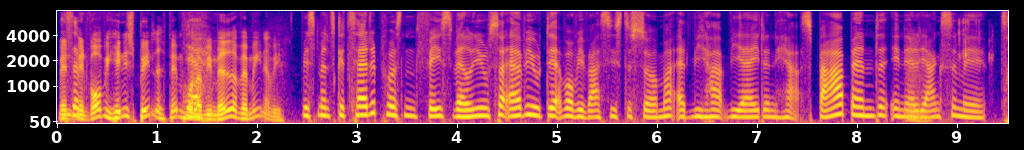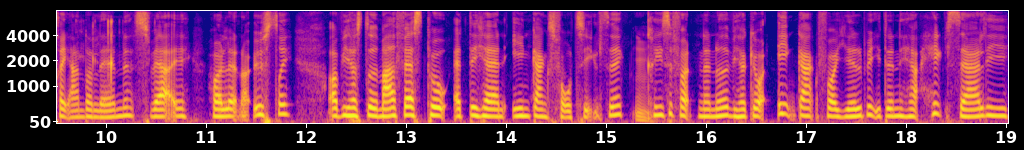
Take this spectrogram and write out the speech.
Men, altså, men hvor er vi hen i spillet? Hvem ja. holder vi med, og hvad mener vi? Hvis man skal tage det på sådan face value, så er vi jo der, hvor vi var sidste sommer, at vi, har, vi er i den her sparebande, en mm. alliance med tre andre lande, Sverige, Holland og Østrig, og vi har stået meget fast på, at det her er en engangsfortælse. Ikke? Mm. Krisefonden er noget, vi har gjort en gang for at hjælpe i den her helt særlige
